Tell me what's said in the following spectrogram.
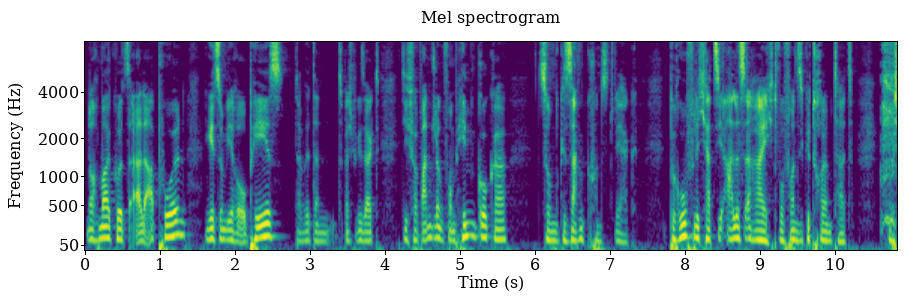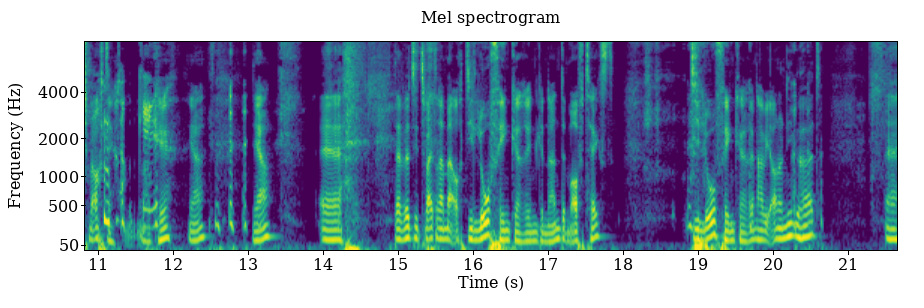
nochmal kurz alle abholen, dann geht's um ihre OPs, da wird dann zum Beispiel gesagt, die Verwandlung vom Hingucker zum Gesamtkunstwerk. Beruflich hat sie alles erreicht, wovon sie geträumt hat. Wo ich mir auch denke, okay. Okay. ja, ja. Äh, da wird sie zwei, dreimal auch die Lohfinkerin genannt im Off-Text. Die Lohfinkerin habe ich auch noch nie gehört. Äh,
